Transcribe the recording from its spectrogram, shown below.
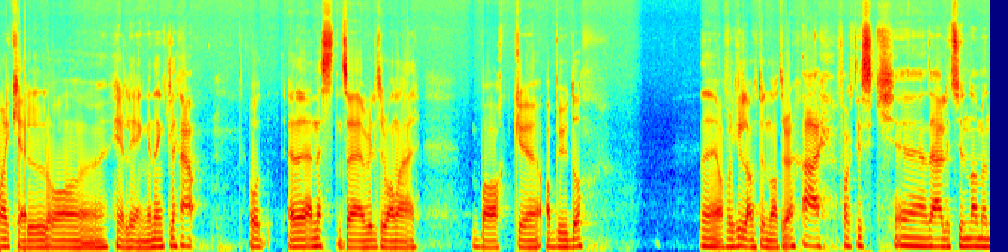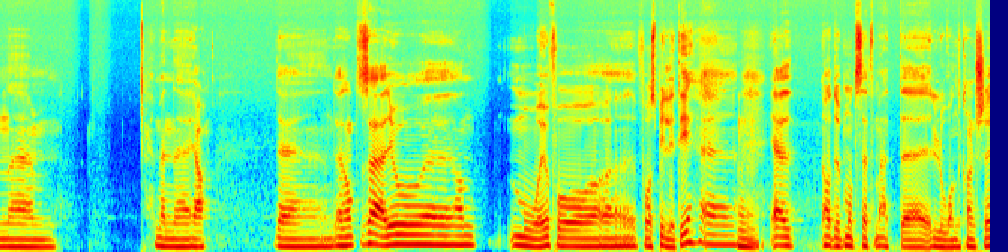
Michael og hele gjengen, egentlig. ja. Og det er nesten så jeg vil tro han er bak uh, Abudo. Det er i hvert fall ikke langt unna, tror jeg. Nei, faktisk. eh, det er litt synd, da, men Men eh, ja. Det, det er sant. Så er det jo eh, Han må jo få, eh, få spilletid. Eh, Mm. Jeg hadde jo på en måte sett for meg et uh, lån, kanskje,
